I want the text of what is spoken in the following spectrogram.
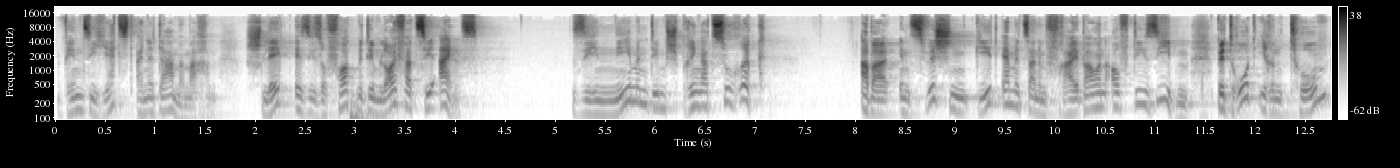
wenn Sie jetzt eine Dame machen, schlägt er sie sofort mit dem Läufer C1. Sie nehmen dem Springer zurück. Aber inzwischen geht er mit seinem Freibauern auf D7, bedroht ihren Turm,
